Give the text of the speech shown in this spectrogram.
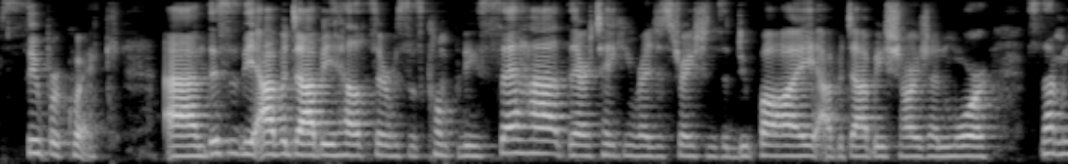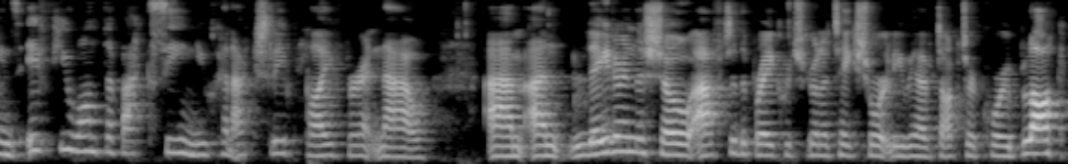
super quick. Um, this is the Abu Dhabi Health Services Company, SEHA. They're taking registrations in Dubai, Abu Dhabi, Sharjah, and more. So that means if you want the vaccine, you can actually apply for it now. Um, and later in the show, after the break, which we're going to take shortly, we have Dr. Corey Block,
